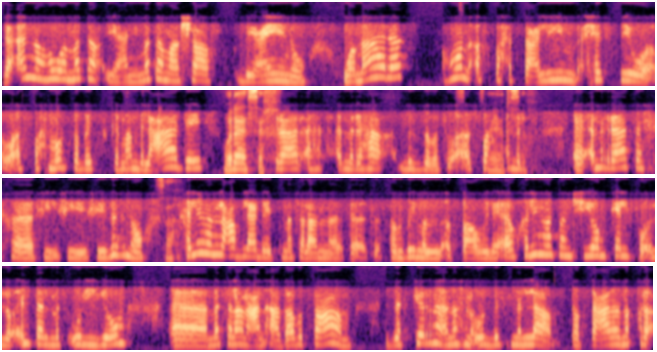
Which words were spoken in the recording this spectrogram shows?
لأنه هو متى يعني متى ما شاف بعينه ومارس هون أصبح التعليم حسي وأصبح مرتبط كمان بالعادة وراسخ. تكرار أمرها بالضبط وأصبح أمر أمر راسخ في في في ذهنه. صح. خلينا نلعب لعبة مثلا تنظيم الطاولة أو خلينا مثلا شي يوم كلفه قول له أنت المسؤول اليوم آه مثلا عن آداب الطعام. ذكرنا إنه إحنا نقول بسم الله طب تعال نقرأ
